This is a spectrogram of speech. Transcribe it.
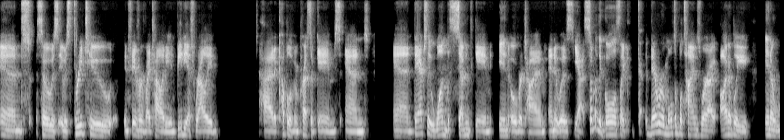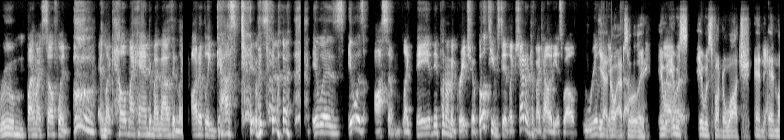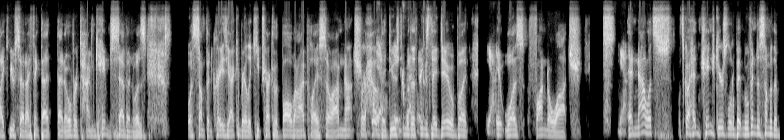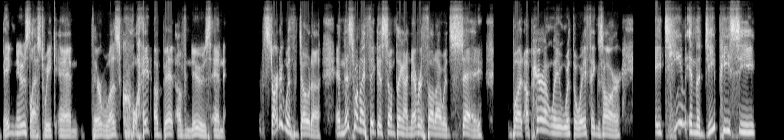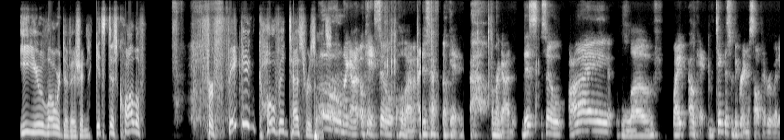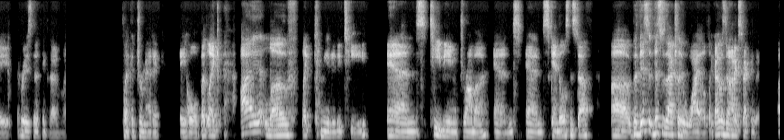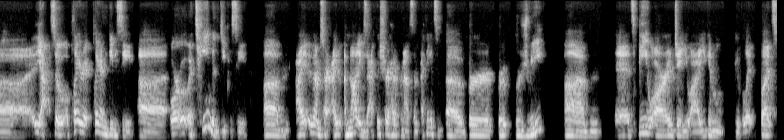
and so it was it was three two in favor of Vitality, and BDS rallied, had a couple of impressive games, and and they actually won the seventh game in overtime. And it was yeah, some of the goals like there were multiple times where I audibly in a room by myself went and like held my hand in my mouth and like audibly gasped. It was it was it was awesome. Like they they put on a great show. Both teams did. Like shout out to Vitality as well. Really Yeah, no, absolutely. It, uh, it was it was fun to watch. And yeah. and like you said, I think that that overtime game 7 was was something crazy. I can barely keep track of the ball when I play, so I'm not sure how yeah, they do exactly. some of the things they do, but yeah. it was fun to watch. Yeah. And now let's let's go ahead and change gears a little bit, move into some of the big news last week and there was quite a bit of news and starting with Dota. And this one I think is something I never thought I would say, but apparently with the way things are, a team in the DPC EU lower division gets disqualified for faking COVID test results. Oh my god. Okay, so hold on. I just have okay. Oh my god. This so I love like okay, take this with a grain of salt, everybody. Everybody's gonna think that I'm like like a dramatic a-hole. But like I love like community tea and tea being drama and and scandals and stuff. Uh, but this this was actually wild. Like I was not expecting this. Uh, yeah. So a player player in the DPC, uh, or, a team in the DPC. Um, I I'm sorry, I, am not exactly sure how to pronounce them. I think it's uh Bur, Bur, Burjui. Um, it's B U R J U I. You can Google it, but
